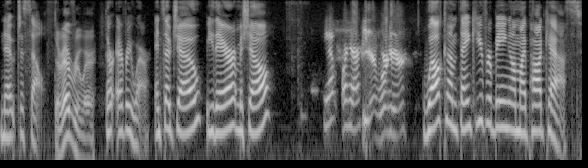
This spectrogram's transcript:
Note to self. They're everywhere. They're everywhere. And so, Joe, are you there? Michelle? Yep, we're here. Yeah, we're here. Welcome. Thank you for being on my podcast.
